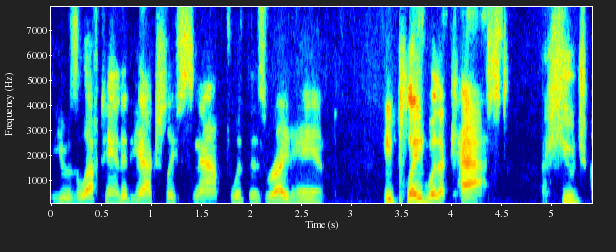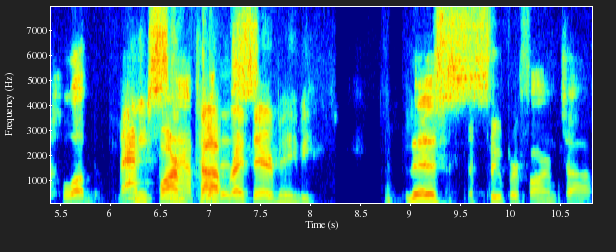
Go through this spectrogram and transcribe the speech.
he was left-handed. He actually snapped with his right hand. He played with a cast, a huge club. That's and he farm tough right there, baby. This super farm tough.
